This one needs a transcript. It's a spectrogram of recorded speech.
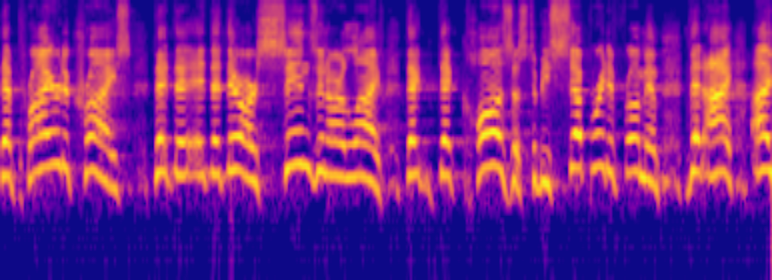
that prior to Christ, that, that, that there are sins in our life that, that cause us to be separated from Him, that I, I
